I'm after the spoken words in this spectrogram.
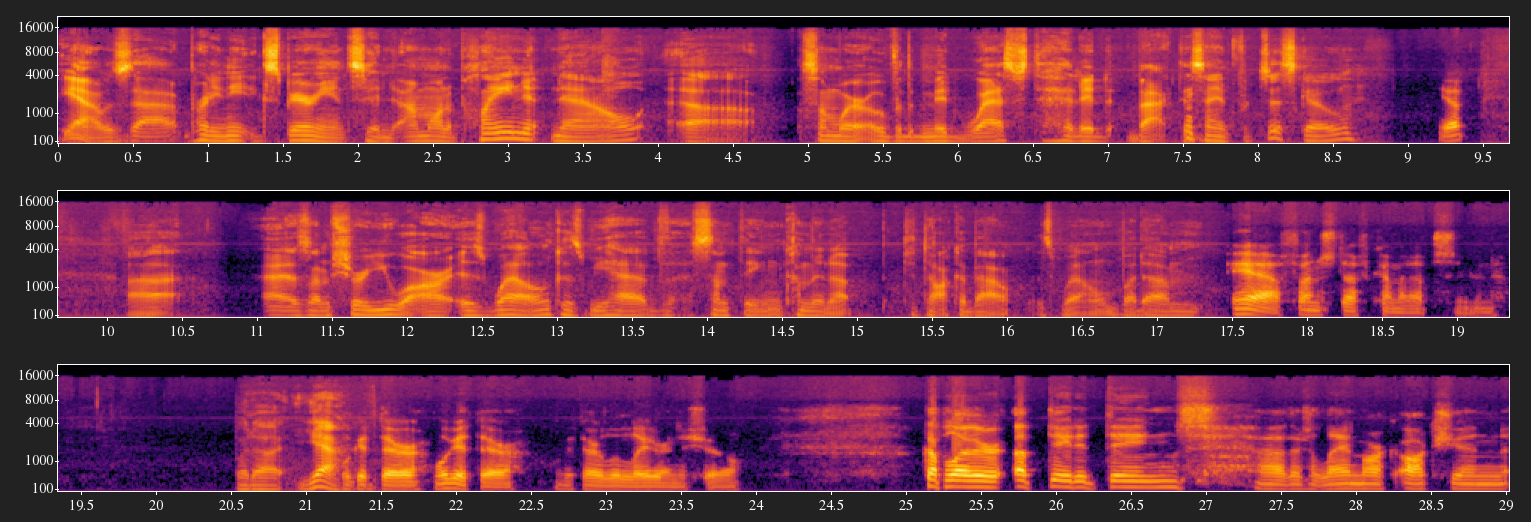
yeah, it was a pretty neat experience. And I'm on a plane now, uh, somewhere over the Midwest, headed back to San Francisco. Yep. as I'm sure you are as well, because we have something coming up to talk about as well. But um, Yeah, fun stuff coming up soon. but uh, yeah, We'll get there. We'll get there. We'll get there a little later in the show. A couple other updated things. Uh, there's a landmark auction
